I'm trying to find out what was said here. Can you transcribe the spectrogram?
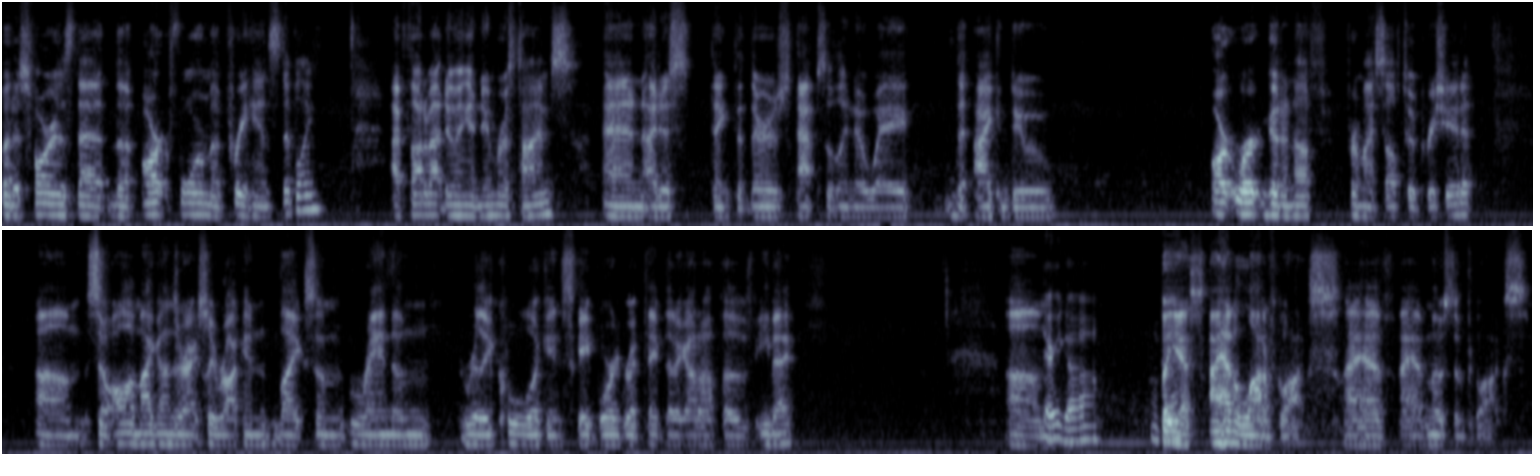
But as far as that the art form of freehand stippling, I've thought about doing it numerous times, and I just think that there's absolutely no way that I can do artwork good enough for myself to appreciate it. Um, so all of my guns are actually rocking like some random, really cool looking skateboard grip tape that I got off of eBay. Um, there you go. Okay. But yes, I have a lot of Glocks. I have I have most of the Glocks.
